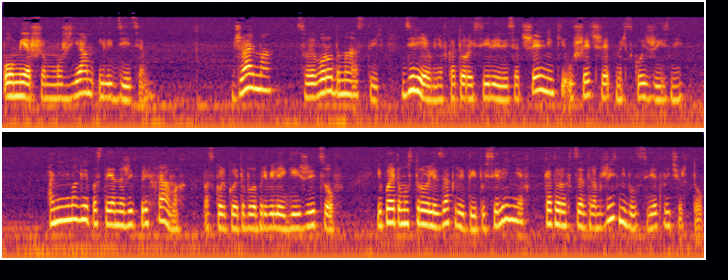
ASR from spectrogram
по умершим мужьям или детям. Джальма – своего рода монастырь, деревня, в которой селились отшельники, ушедшие от мирской жизни. Они не могли постоянно жить при храмах, поскольку это было привилегией жрецов, и поэтому строили закрытые поселения, в которых центром жизни был светлый чертог.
